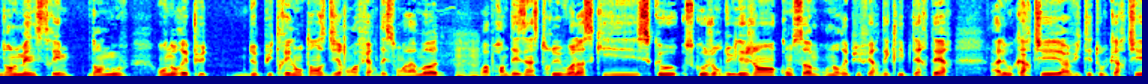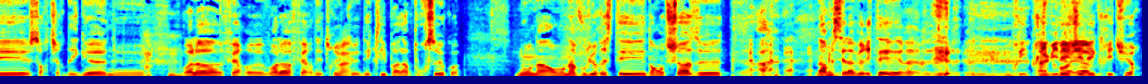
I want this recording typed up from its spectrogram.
dans le mainstream, dans le move. On aurait pu depuis très longtemps se dire on va faire des sons à la mode, Mhm. on va prendre des instrus, voilà ce qui ce que ce qu'aujourd'hui les gens consomment. On aurait pu faire des clips terre terre, aller au quartier, inviter tout le quartier, sortir des guns, euh, voilà faire euh, voilà faire des trucs, Ouais. euh, des clips à la pourceux quoi. Nous, on a, on a voulu rester dans autre chose. euh, non, mais c'est la vérité. pri- privilégier l'écriture.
